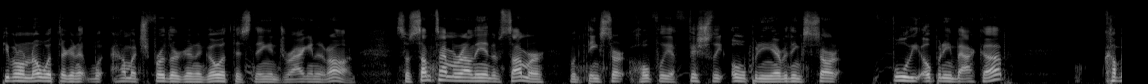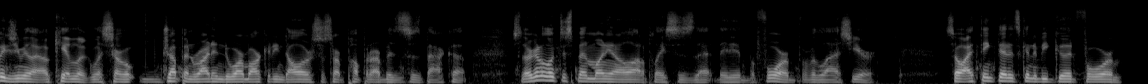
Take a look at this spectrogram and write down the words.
people don't know what they're going to, how much further they're going to go with this thing and dragging it on. So sometime around the end of summer, when things start hopefully officially opening, everything start fully opening back up, companies are gonna be like, okay, look, let's start jumping right into our marketing dollars to start pumping our businesses back up. So they're gonna look to spend money on a lot of places that they didn't before over the last year. So I think that it's gonna be good for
